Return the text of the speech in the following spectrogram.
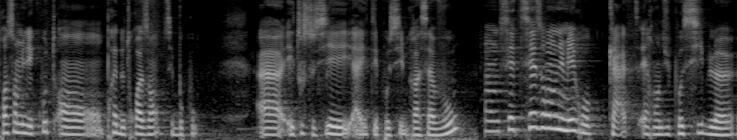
300 000 écoutes en, près de 3 ans, c'est beaucoup. et tout ceci a été possible grâce à vous. Cette saison numéro 4 est rendue possible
